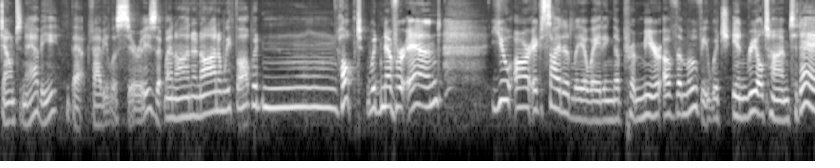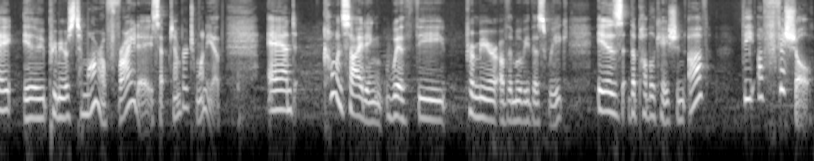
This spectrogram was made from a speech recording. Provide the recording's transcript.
Downton Abbey, that fabulous series that went on and on and we thought would, mm, hoped would never end, you are excitedly awaiting the premiere of the movie, which in real time today premieres tomorrow, Friday, September 20th. And coinciding with the premiere of the movie this week is the publication of the official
